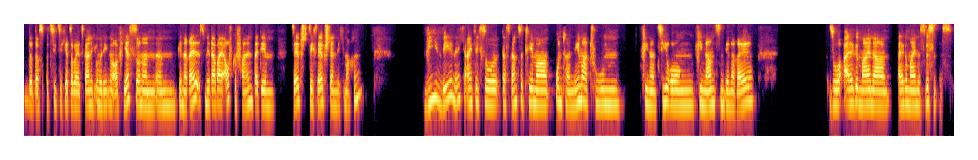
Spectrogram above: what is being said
das bezieht sich jetzt aber jetzt gar nicht unbedingt nur auf Yes, sondern ähm, generell ist mir dabei aufgefallen, bei dem selbst, sich selbstständig machen, wie wenig eigentlich so das ganze Thema Unternehmertum, Finanzierung, Finanzen generell so allgemeiner, allgemeines Wissen ist.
